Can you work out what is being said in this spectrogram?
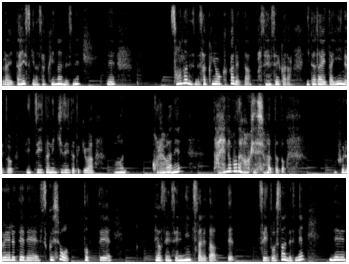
ぐらい大好きな作品なんですね。でそんなですね作品を書かれた先生からいただいた「いいね」とリツイートに気づいた時はもうこれはね大変なことが起きてしまったと震える手でスクショを取ってペオ先生に認知されたってツイートをしたんですね。で、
